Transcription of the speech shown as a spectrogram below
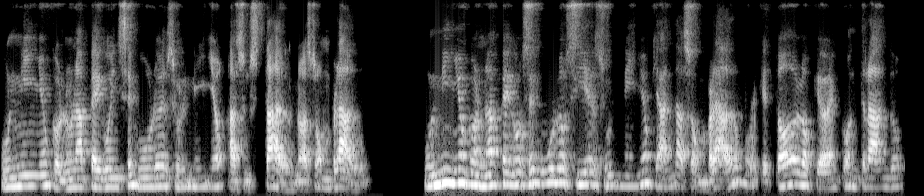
un niño con un apego inseguro es un niño asustado, no asombrado. Un niño con un apego seguro sí es un niño que anda asombrado porque todo lo que va encontrando,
